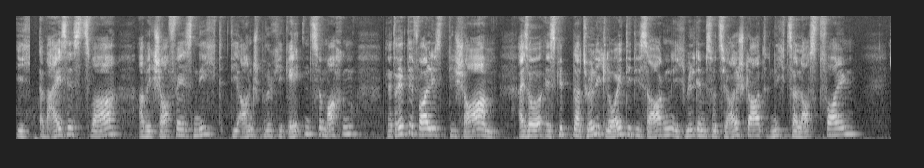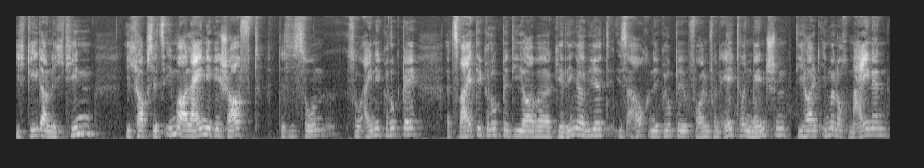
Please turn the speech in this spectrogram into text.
ich weiß es zwar, aber ich schaffe es nicht, die Ansprüche geltend zu machen. Der dritte Fall ist die Scham. Also es gibt natürlich Leute, die sagen, ich will dem Sozialstaat nicht zur Last fallen, ich gehe da nicht hin, ich habe es jetzt immer alleine geschafft. Das ist so, so eine Gruppe. Eine zweite Gruppe, die aber geringer wird, ist auch eine Gruppe vor allem von älteren Menschen, die halt immer noch meinen,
